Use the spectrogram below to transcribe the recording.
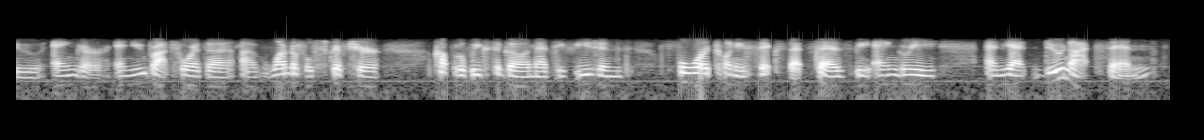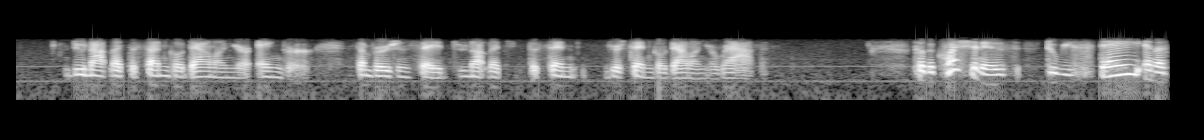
to anger. And you brought forth a, a wonderful scripture couple of weeks ago, and that's Ephesians 4:26 that says, "Be angry, and yet do not sin. Do not let the sun go down on your anger." Some versions say, "Do not let the sin your sin go down on your wrath." So the question is, do we stay in a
